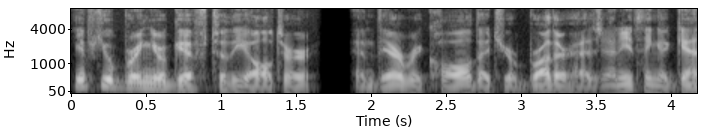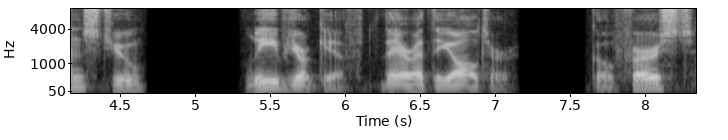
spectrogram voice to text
if you bring your gift to the altar and there recall that your brother has anything against you, leave your gift there at the altar. Go first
